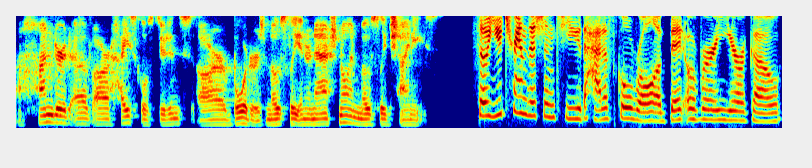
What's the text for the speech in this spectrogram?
A hundred of our high school students are boarders, mostly international and mostly Chinese. So you transitioned to the head of school role a bit over a year ago.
